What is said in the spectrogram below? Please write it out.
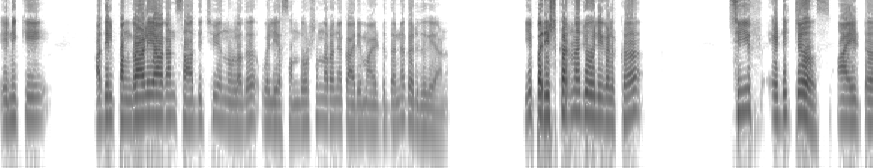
എനിക്ക് അതിൽ പങ്കാളിയാകാൻ സാധിച്ചു എന്നുള്ളത് വലിയ സന്തോഷം നിറഞ്ഞ കാര്യമായിട്ട് തന്നെ കരുതുകയാണ്. ഈ പരിഷ്കരണ ജോലികൾക്ക് ചീഫ് എഡിറ്റേഴ്സ് ആയിട്ട്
